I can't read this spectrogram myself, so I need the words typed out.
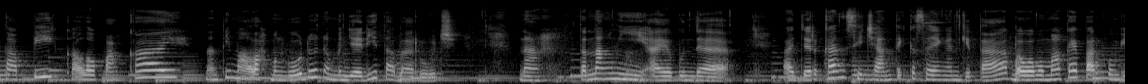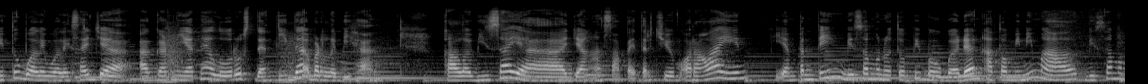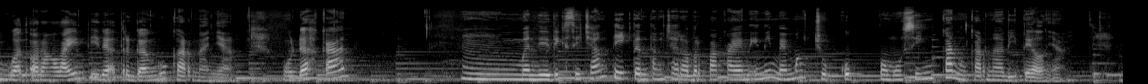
Tapi kalau pakai, nanti malah menggoda dan menjadi tabaruj. Nah, tenang nih ayah bunda. Ajarkan si cantik kesayangan kita bahwa memakai parfum itu boleh-boleh saja agar niatnya lurus dan tidak berlebihan. Kalau bisa ya jangan sampai tercium orang lain. Yang penting bisa menutupi bau badan atau minimal bisa membuat orang lain tidak terganggu karenanya. Mudah kan? Hmm, mendidik si cantik tentang cara berpakaian ini memang cukup memusingkan karena detailnya.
